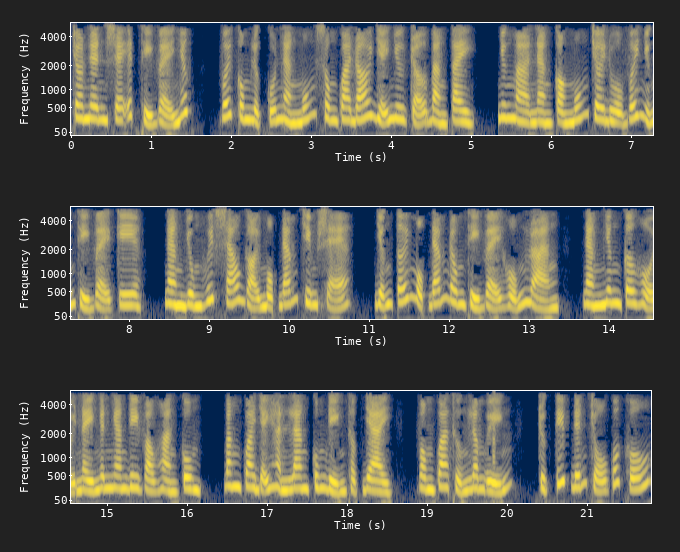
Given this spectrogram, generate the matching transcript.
cho nên sẽ ít thị vệ nhất, với công lực của nàng muốn xông qua đó dễ như trở bàn tay, nhưng mà nàng còn muốn chơi đùa với những thị vệ kia, nàng dùng huyết sáo gọi một đám chim sẻ, dẫn tới một đám đông thị vệ hỗn loạn, nàng nhân cơ hội này nghênh ngang đi vào hoàng cung, băng qua dãy hành lang cung điện thật dài, vòng qua thượng lâm uyển, trực tiếp đến chỗ quốc khố,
